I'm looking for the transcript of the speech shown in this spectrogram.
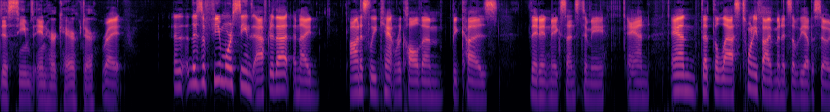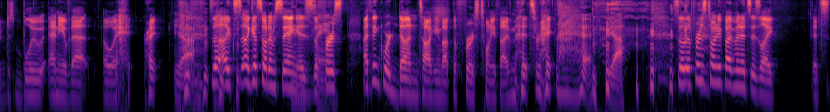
this seems in her character. right and there's a few more scenes after that and i honestly can't recall them because they didn't make sense to me and and that the last 25 minutes of the episode just blew any of that away right Yeah. so I, I guess what I'm saying is the first. I think we're done talking about the first 25 minutes, right? yeah. so the first 25 minutes is like it's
